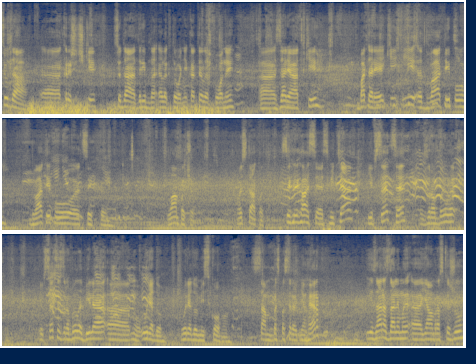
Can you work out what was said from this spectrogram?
сюди е, кришечки, сюди дрібна електроніка, телефони, е, зарядки, батарейки і два типу, два типу цих е, лампочок. Ось так от. Сегрегація сміття, і все це зробили. І все це зробили біля е, ну, уряду, уряду міського. Сам безпосередньо герб. І зараз далі ми, е, я вам розкажу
